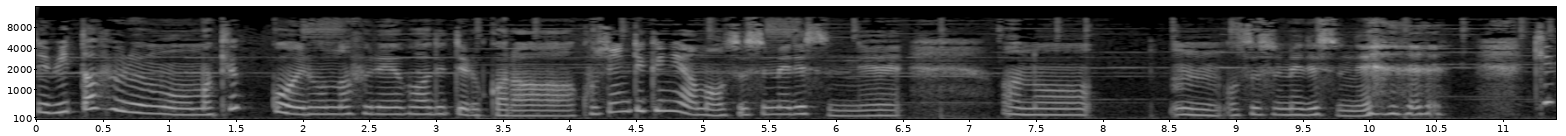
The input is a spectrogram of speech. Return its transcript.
で、ビタフルも、まあ、結構いろんなフレーバー出てるから、個人的にはまあおすすめですね。あの、うん、おすすめですね。結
